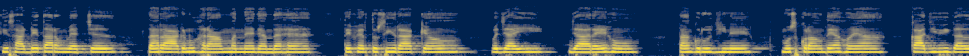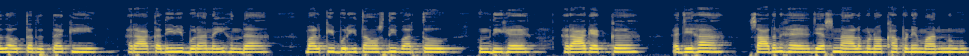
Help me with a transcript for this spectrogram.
ਕਿ ਸਾਡੇ ਧਰਮ ਵਿੱਚ ਤਾਂ ਰਾਗ ਨੂੰ ਹਰਾਮ ਮੰਨਿਆ ਜਾਂਦਾ ਹੈ ਤੇ ਫਿਰ ਤੁਸੀਂ ਰਾਗ ਕਿਉਂ ਵਜਾਈ ਜਾ ਰਹੇ ਹੋ? ਤਾਂ ਗੁਰੂ ਜੀ ਨੇ ਮੁਸਕਰਾਉਂਦਿਆਂ ਹੋਇਆਂ ਕਾਜੀ ਦੀ ਗੱਲ ਦਾ ਉੱਤਰ ਦਿੱਤਾ ਕਿ ਰਾਗ ਕਦੀ ਵੀ ਬੁਰਾ ਨਹੀਂ ਹੁੰਦਾ, ਬਲਕਿ ਬੁਰੀ ਤਾਂ ਉਸ ਦੀ ਵਰਤੋਂ ਹੁੰਦੀ ਹੈ। ਰਾਗ ਇੱਕ ਅਜਿਹਾ ਸਾਧਨ ਹੈ ਜਿਸ ਨਾਲ ਮਨੁੱਖ ਆਪਣੇ ਮਨ ਨੂੰ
